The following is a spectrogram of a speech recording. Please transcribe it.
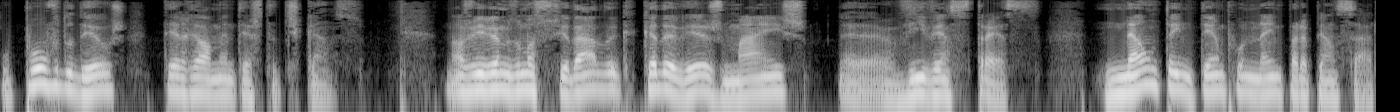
o povo de Deus ter realmente este descanso. Nós vivemos uma sociedade que cada vez mais uh, vive em stress. Não tem tempo nem para pensar.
